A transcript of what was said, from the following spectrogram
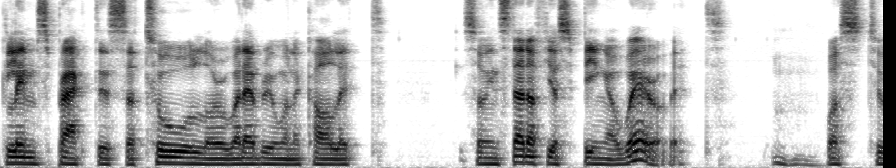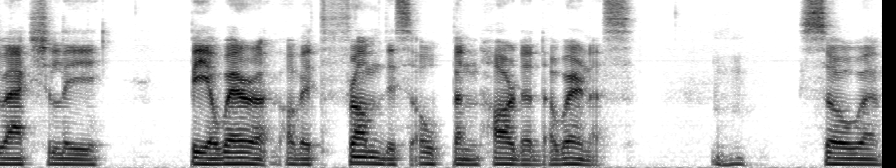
glimpse practice, a tool or whatever you want to call it. So instead of just being aware of it, Mhm. was to actually be aware of it from this open-hearted awareness. Mhm. So uh,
